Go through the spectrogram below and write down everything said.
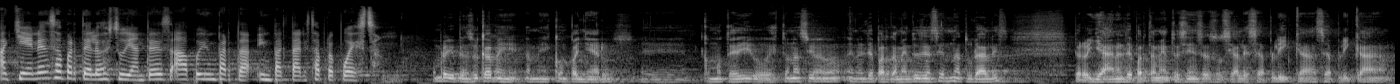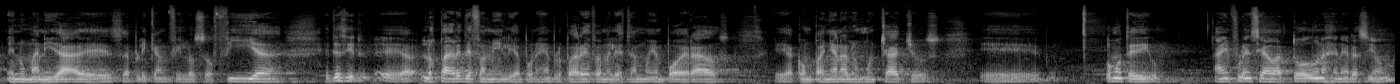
¿A quiénes, aparte de los estudiantes, ha podido impactar, esta propuesta? Hombre, yo pienso que a, mis compañeros, eh, como te digo, esto nació en el Departamento de Ciencias Naturales, pero ya en el Departamento de Ciencias Sociales se aplica, se aplica en humanidades, se aplica en filosofía, es decir, eh, los padres de familia, por ejemplo, los padres de familia están muy empoderados, eh, acompañan a los muchachos, como te digo, ha influenciado a toda una generación.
